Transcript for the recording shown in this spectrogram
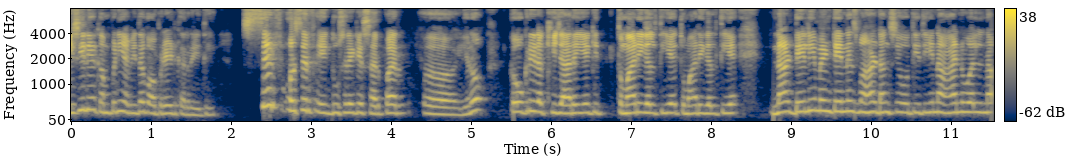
इसीलिए कंपनी अभी तक ऑपरेट कर रही थी। सिर्फ़ और सिर्फ़ एक दूसरे के सर पर यू नो टोकरी रखी जा रही है कि तुम्हारी गलती है, तुम्हारी गलती है। ना डेली मेंटेनेंस वहाँ ढंग से होती थी, ना एनुअल ना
